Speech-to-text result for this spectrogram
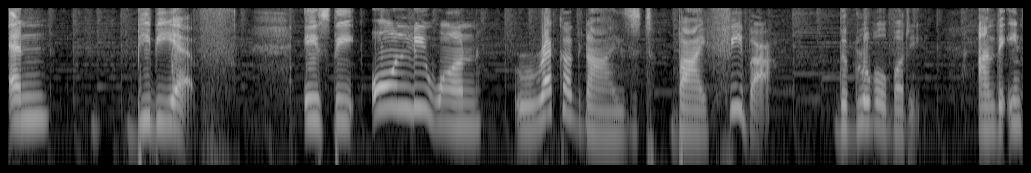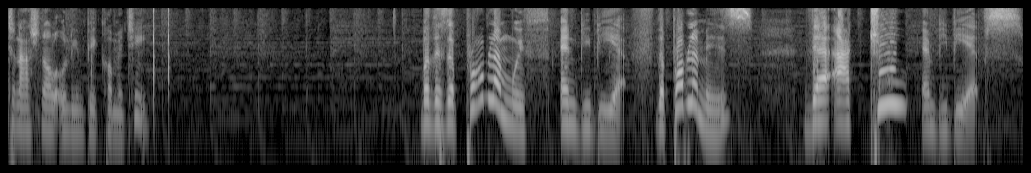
NBBF, is the only one recognized by FIBA, the global body, and the International Olympic Committee. But there's a problem with NBBF. The problem is there are two NBBFs.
